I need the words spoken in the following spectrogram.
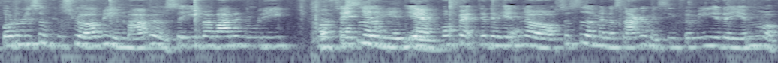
hvor du ligesom kan slå op i en mappe og se, hvad var det nu lige? Hvor Så fandt sidder- jeg det henne? Ja, hvor fandt jeg det henne? Og så sidder man og snakker med sin familie derhjemme, og,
